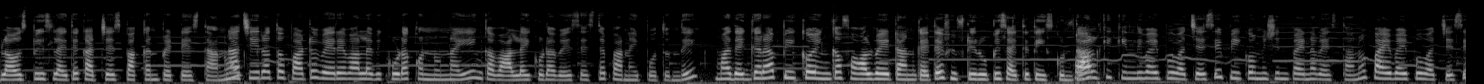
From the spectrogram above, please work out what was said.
బ్లౌజ్ పీస్లు అయితే కట్ చేసి పక్కన పెట్టేస్తాను. నా చీరతో పాటు వేరే వాళ్ళవి కూడా కొన్ని ఉన్నాయి. ఇంకా వాళ్ళవి కూడా వేసేస్తే పని అయిపోతుంది మా దగ్గర పీకో ఇంకా ఫాల్ వేయటానికి అయితే ఫిఫ్టీ రూపీస్ అయితే తీసుకుంటా. ఫాల్కి కింది వైపు వచ్చేసి పీకో మిషన్ పైన వేస్తాను. పై వైపు వచ్చేసి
